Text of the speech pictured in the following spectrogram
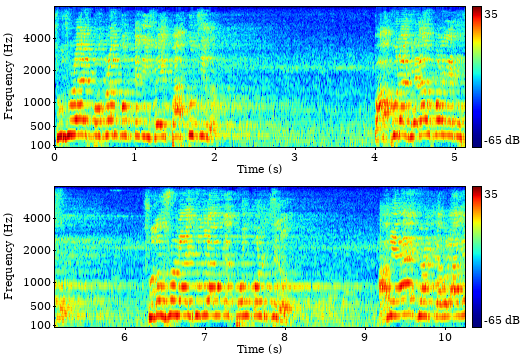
চুচুড়ায় প্রোগ্রাম করতে গিয়েছিল, এই পাপ্পু ছিল। পাপ্পুরা ঘেরাও করে রেখেছিল। সুদর্শন রায়চৌধুরী আমাকে ফোন করেছিল। আমি এক ঝটকা বলে, আগে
